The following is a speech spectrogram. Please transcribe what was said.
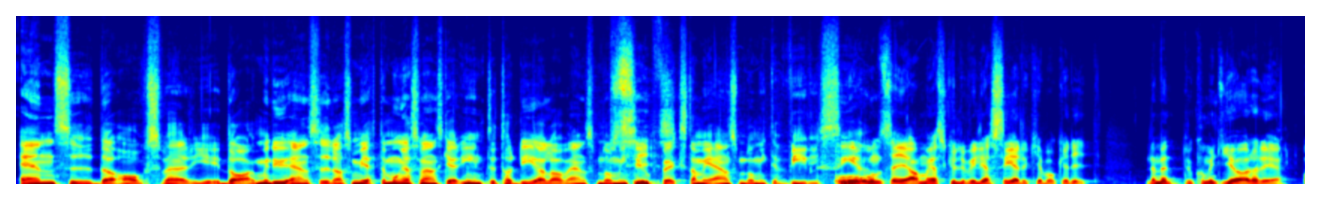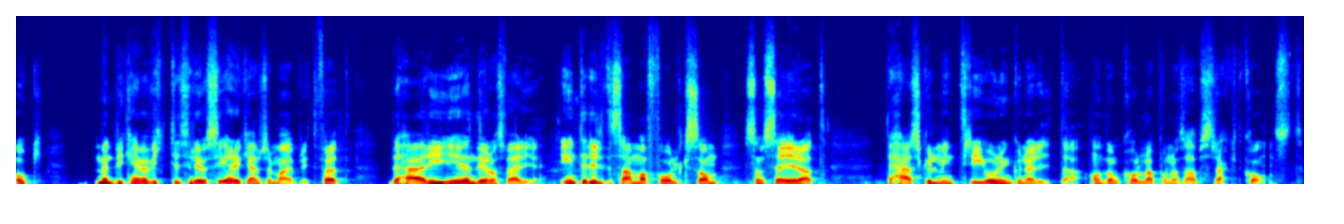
en sida av Sverige idag. Men det är ju en sida som jättemånga svenskar inte tar del av, en som de inte är Precis. uppväxta med, en som de inte vill se. och hon säger, ja men jag skulle vilja se det, kan jag åka dit? Nej men du kommer inte göra det. Och, men det kan ju vara viktigt för dig att se det kanske, Maj-Britt, för att det här är ju en del av Sverige. Är inte det lite samma folk som, som säger att det här skulle min treåring kunna rita om de kollar på något abstrakt konst?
